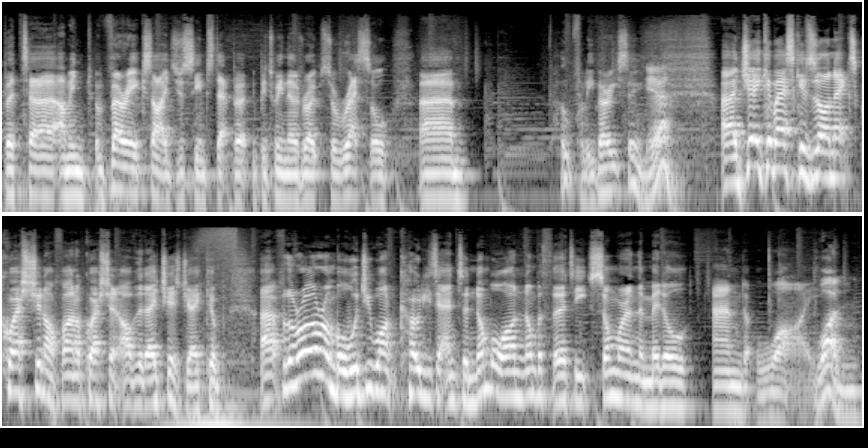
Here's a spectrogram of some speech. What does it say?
But uh, I mean, very excited to just see him step between those ropes to wrestle. Um, hopefully, very soon. Yeah. Uh, Jacob S gives us our next question, our final question of the day. Cheers, Jacob. Uh, for the Royal Rumble, would you want Cody to enter number one, number 30, somewhere in the middle, and why? One.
